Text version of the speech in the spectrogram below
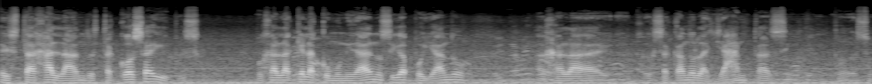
está jalando esta cosa y pues ojalá que la comunidad nos siga apoyando, ojalá sacando las llantas y todo eso.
